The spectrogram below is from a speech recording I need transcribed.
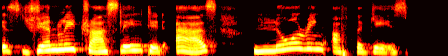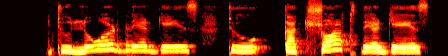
is generally translated as lowering of the gaze to lower their gaze, to cut short their gaze,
